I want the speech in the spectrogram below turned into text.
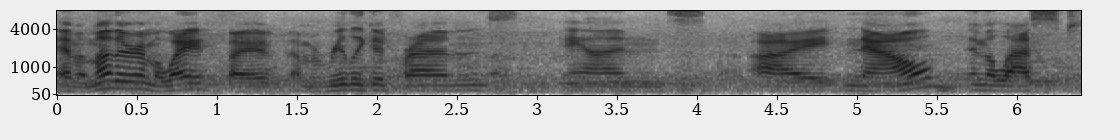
am a mother. I'm a wife. I, I'm a really good friend, and I now, in the last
